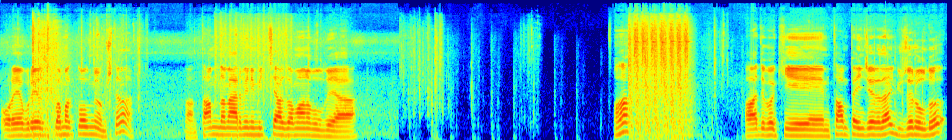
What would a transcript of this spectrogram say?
oraya buraya zıplamakla olmuyormuş değil mi? Lan tam da merminin biteceği zamanı buldu ya. Aha. Hadi bakayım. Tam pencereden güzel oldu.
